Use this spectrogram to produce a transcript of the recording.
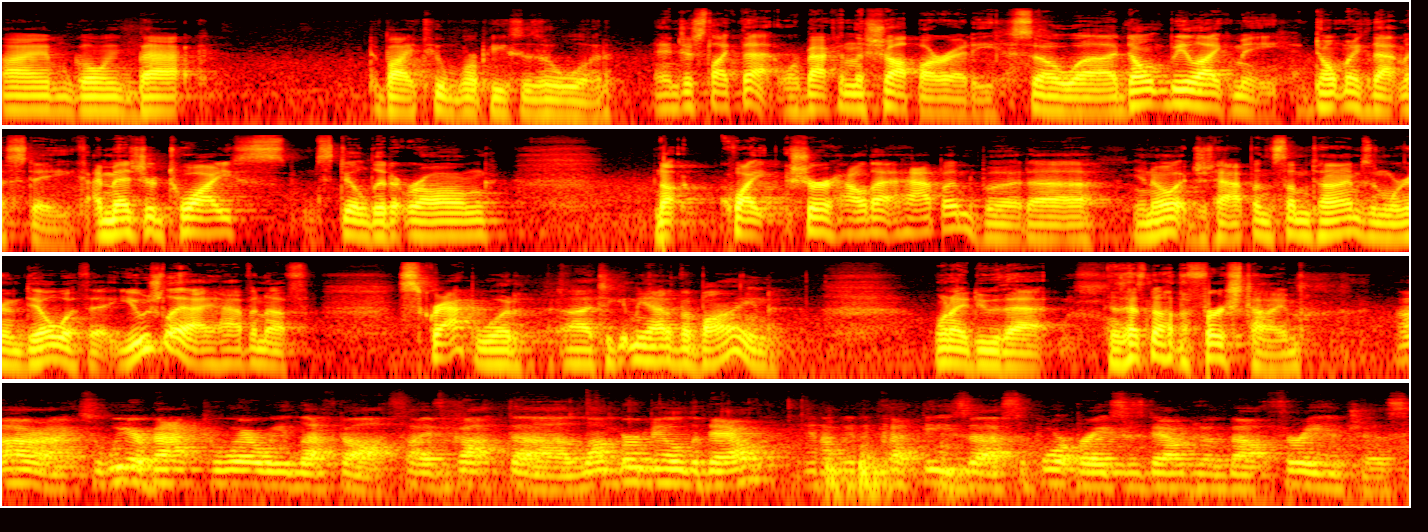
I am going back to buy two more pieces of wood. And just like that, we're back in the shop already. So uh, don't be like me. Don't make that mistake. I measured twice, still did it wrong. Not quite sure how that happened, but uh, you know, it just happens sometimes and we're gonna deal with it. Usually I have enough scrap wood uh, to get me out of a bind when I do that, because that's not the first time. All right, so we are back to where we left off. I've got the lumber milled down, and I'm going to cut these uh, support braces down to about three inches.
